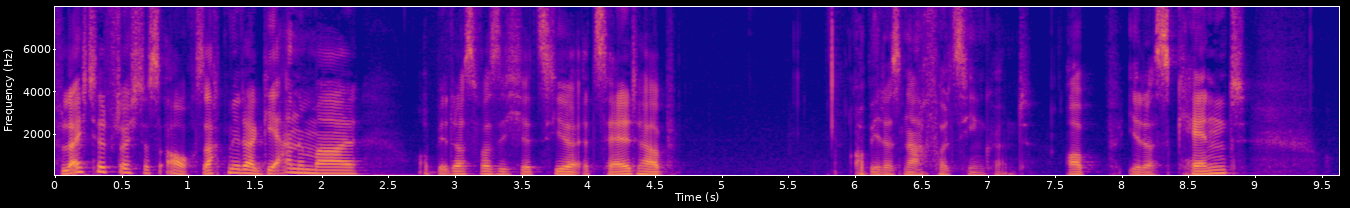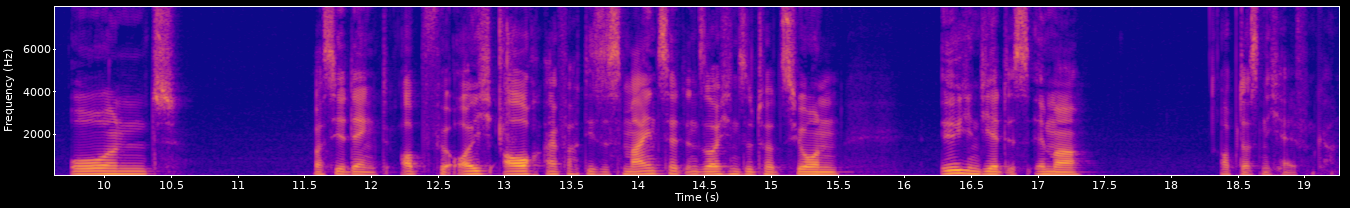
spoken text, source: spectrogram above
vielleicht hilft euch das auch. Sagt mir da gerne mal, ob ihr das, was ich jetzt hier erzählt habe, ob ihr das nachvollziehen könnt, ob ihr das kennt und was ihr denkt, ob für euch auch einfach dieses Mindset in solchen Situationen irgendjet ist immer, ob das nicht helfen kann.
